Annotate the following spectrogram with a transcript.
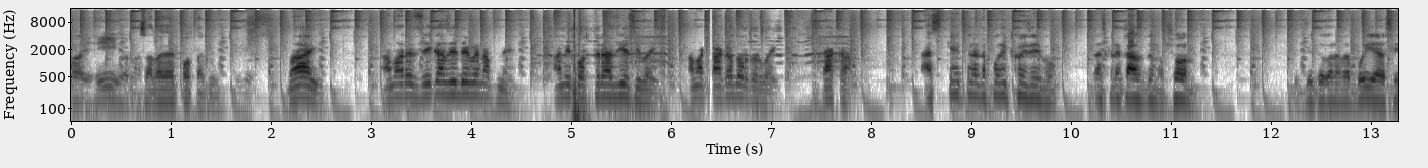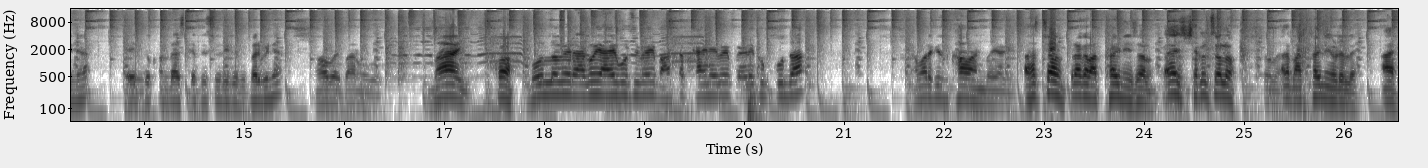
আশা লাগায় কথা কই। ভাই আমারে যে কাজই দেবেন আপনি আমি করতে রাজি আছি ভাই। আমার টাকা দরকার ভাই টাকা। আজকে তোর একটা পরীক্ষা হয়ে যাইব আজকে একটা কাজ দেবো শোন। যে দোকানে আমরা বই আছি না এই দোকানটা আজকে তুই চুরি করতে পারবি না? হ্যাঁ ভাই পারব ভাই। ভাই ক? বলল ভাই রাগ হয়ে আয় বসি ভাই ভাত খাই ভাই পেটে খুব কুদা আমার কিছু খাওয়ান ভাই আগে। আচ্ছা চল তোর আগে ভাত খাই নি চল। এই সেকেল চলো। চলো। আরে ভাত খাই নি হোটেলে আয়।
